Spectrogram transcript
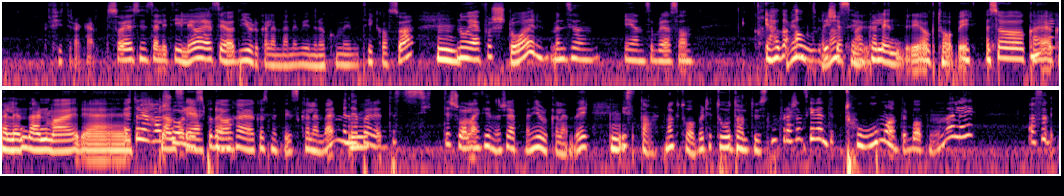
Så jeg syns det er litt tidlig, og jeg ser jo at julekalenderne begynner å komme i butikk også. Mm. Noe jeg forstår, men sånn, igjen så ble jeg sånn Jeg hadde aldri kjøpt meg kalender i oktober. Jeg så Kaja-kalenderen var eh, Vet du, Jeg har så lyst på den Kaja Cosmetics-kalenderen, men Mm. bare, det sitter så langt inne å kjøpe meg en julekalender Mm. i starten av oktober til 2500. For det er sånn, Skal jeg vente to måneder på å åpne den, eller? Altså,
